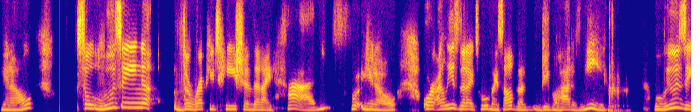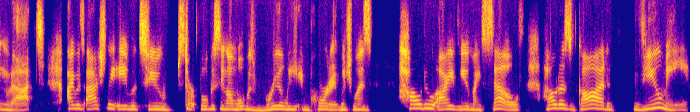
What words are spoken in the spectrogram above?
you know? So losing the reputation that I had, you know, or at least that I told myself that people had of me, losing that, I was actually able to start focusing on what was really important, which was how do I view myself? How does God view me?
